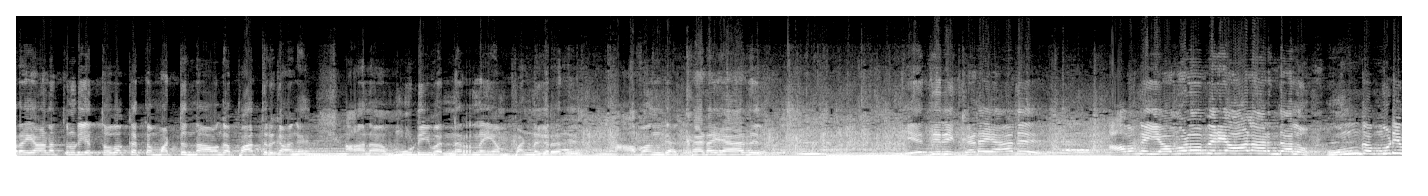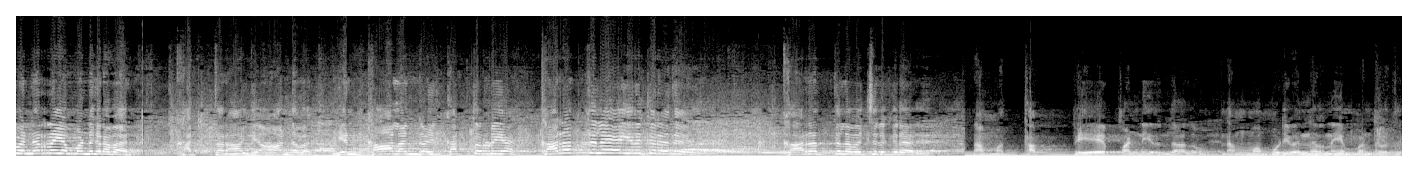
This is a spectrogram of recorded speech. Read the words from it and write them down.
பிரயாணத்தினுடைய துவக்கத்தை மட்டும்தான் அவங்க பார்த்துருக்காங்க ஆனா முடிவை நிர்ணயம் பண்ணுகிறது. அவங்க கிடையாது. எதிரி கிடையாது. அவங்க எவ்வளவு பெரிய ஆளா இருந்தாலும் உங்க முடிவை நிர்ணயம் பண்ணுகிறவர் கத்தராகிய ஆண்டவர். என் காலங்கள் கத்தருடைய கரத்திலே இருக்கிறது. கரத்தில் வச்சிருக்கிறாரு. நம்ம தப்பு பண்ணியிருந்தாலும் நம்ம முடிவை நிர்ணயம் பண்றது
